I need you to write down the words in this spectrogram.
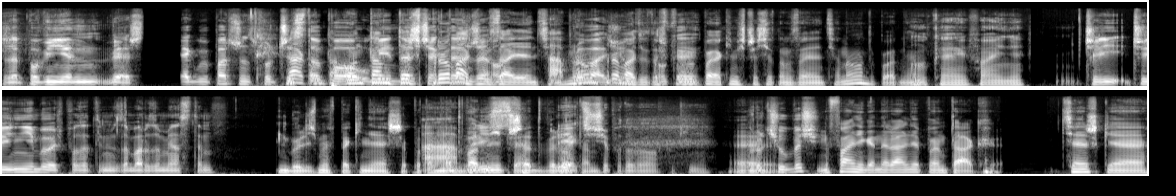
Że powinien, wiesz, jakby patrząc po czysto tak, on, po on tam też ten, prowadził że on... zajęcia. A, no, prowadził, prowadził też okej. po, po jakimś czasie tam zajęcia, no dokładnie. Okej, fajnie. Czyli, czyli nie byłeś poza tym za bardzo miastem? Byliśmy w Pekinie jeszcze, potem A, na dwa dni przed wylotem. Jak ci się podobało w Pekinie? E, Wróciłbyś? No fajnie, generalnie powiem tak. Ciężkie,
